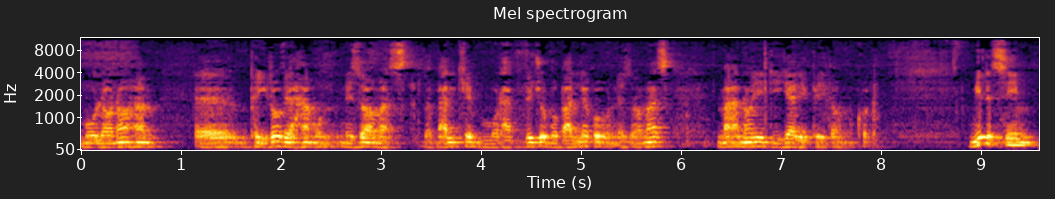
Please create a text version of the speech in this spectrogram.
مولانا هم پیرو همون نظام است و بلکه مروج و مبلغ اون نظام است معنای دیگری پیدا می‌کنه. می‌رسیم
